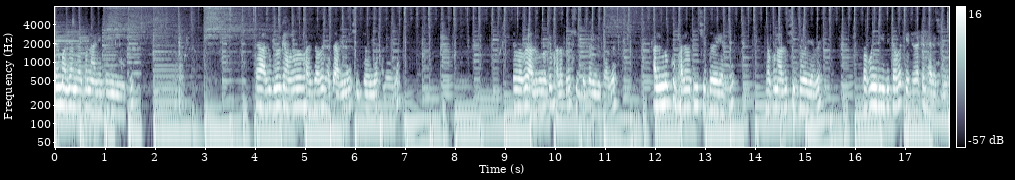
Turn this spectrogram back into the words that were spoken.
এর মাঝে আমি একবার নাড়িয়ে দিয়ে নিয়েছি। তাই আলুগুলোকে এমনভাবে ভাজতে হবে যাতে আলুগুলো সিদ্ধ হয়ে যায় ভালোভাবে এভাবে আলুগুলোকে ভালো করে সিদ্ধ করে নিতে হবে। আলুগুলো খুব ভালো মতন সিদ্ধ হয়ে গেছে। যখন আলু সিদ্ধ হয়ে যাবে, তখন দিয়ে দিতে হবে কেটে রাখা ঢেঁড়সগুলো।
